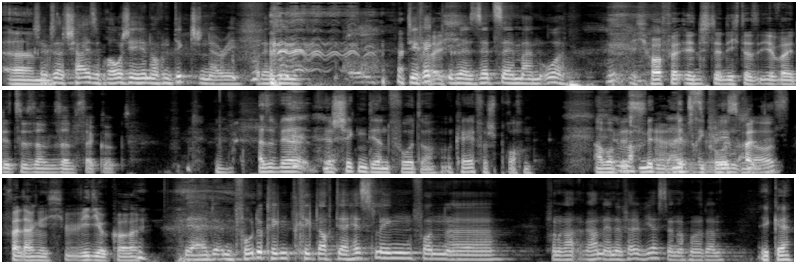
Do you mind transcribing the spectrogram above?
habe Ähm, gesagt, scheiße, brauche ich hier noch ein Dictionary oder so einen Direktübersetzer in meinem Ohr. Ich hoffe inständig, dass ihr beide zusammen Samstag guckt. also wir, wir schicken dir ein Foto, okay, versprochen. Aber bis mit, mit Trikots aus. Verlange ich Videocall. Ja, ein Foto kriegt, kriegt auch der Hässling von, äh, von Ra- Ran NFL, wie heißt der nochmal dann? Icke?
